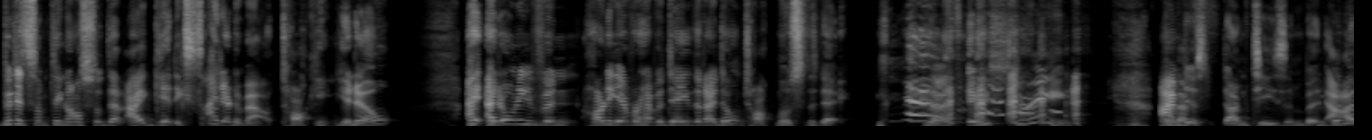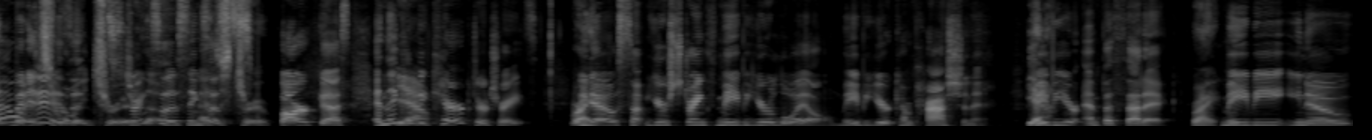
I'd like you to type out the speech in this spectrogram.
but it's something also that I get excited about talking. You know, I, I don't even hardly ever have a day that I don't talk most of the day. That's a strength. I'm just I'm teasing, but But, I, no, but it it's is. really It true. Strengths though. are those things That's that true. spark us, and they Yeah. can be character traits. Right. You know, some, your strength. Maybe you're loyal. Maybe you're compassionate. Yeah. Maybe you're empathetic. Right. Maybe you know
